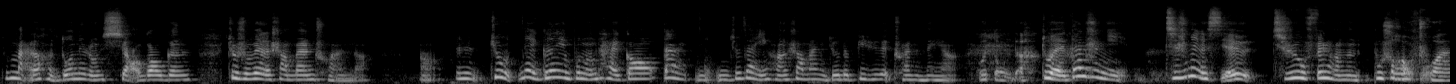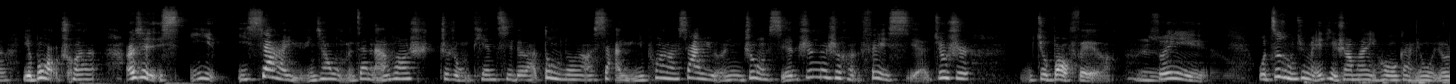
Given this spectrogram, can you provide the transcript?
就买了很多那种小高跟，就是为了上班穿的，嗯，嗯，就那跟也不能太高，但你你就在银行上班，你就得必须得穿成那样。我懂的。对，但是你。其实那个鞋其实又非常的不舒服，也不好穿，而且一一下雨，你像我们在南方这种天气，对吧？动不动要下雨，你碰上下雨了，你这种鞋真的是很费鞋，就是就报废了。所以，我自从去媒体上班以后，我感觉我就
